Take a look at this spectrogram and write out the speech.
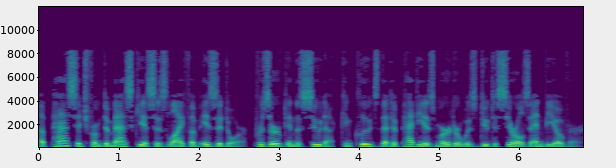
A passage from Damascius's Life of Isidore, preserved in the Suda, concludes that Hypatia's murder was due to Cyril's envy over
